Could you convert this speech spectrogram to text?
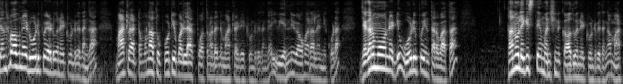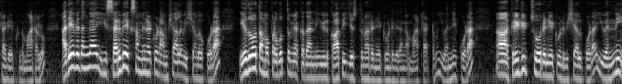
చంద్రబాబు నాయుడు ఓడిపోయాడు అనేటువంటి విధంగా మాట్లాడటము నాతో పోటీ పడలేకపోతున్నాడని మాట్లాడేటువంటి విధంగా ఇవి అన్ని వ్యవహారాలన్నీ కూడా జగన్మోహన్ రెడ్డి ఓడిపోయిన తర్వాత తను లెగిస్తే మనిషిని కాదు అనేటువంటి విధంగా మాట్లాడేటువంటి మాటలు. అదేవిధంగా ఈ సర్వేకి సంబంధించినటువంటి అంశాల విషయంలో కూడా ఏదో తమ ప్రభుత్వం యొక్క దాన్ని వీళ్ళు కాపీ చేస్తున్నారు అనేటువంటి విధంగా మాట్లాడటం ఇవన్నీ కూడా క్రెడిట్ చోర్ అనేటువంటి విషయాలు కూడా ఇవన్నీ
